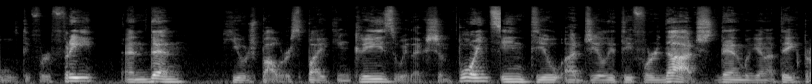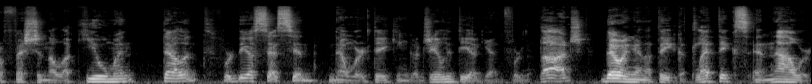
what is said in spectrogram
ulti for free, and then huge power spike increase with action points into agility for dodge. Then we're gonna take Professional Acumen talent for the assassin, then we're taking agility again for the dodge, then we're gonna take athletics, and now we're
